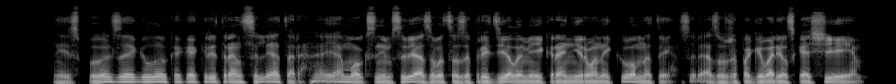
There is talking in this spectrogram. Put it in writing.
Используя Глока как ретранслятор, а я мог с ним связываться за пределами экранированной комнаты, сразу же поговорил с Кощеем.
